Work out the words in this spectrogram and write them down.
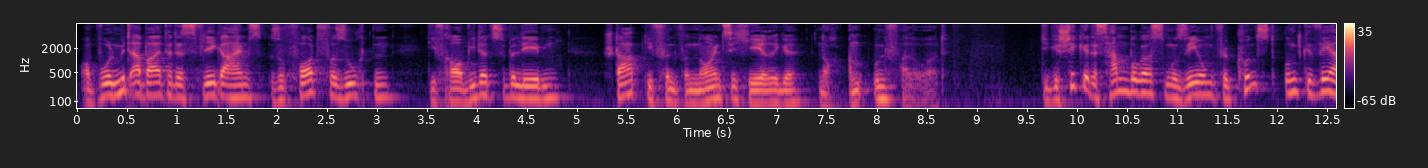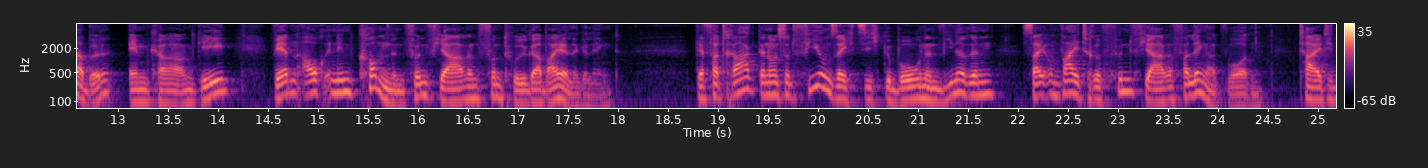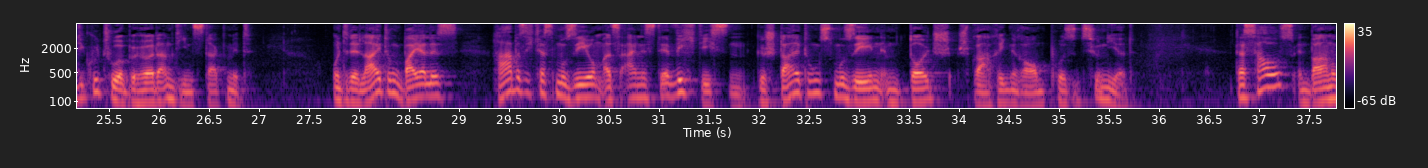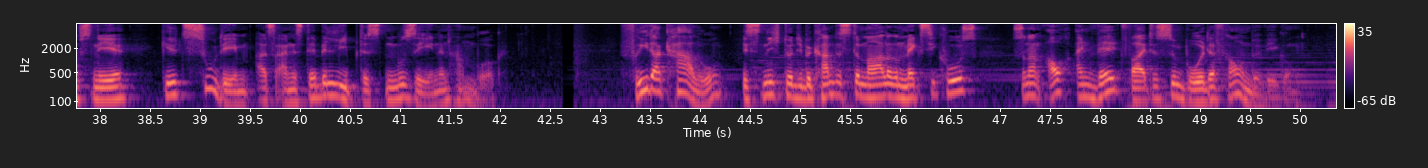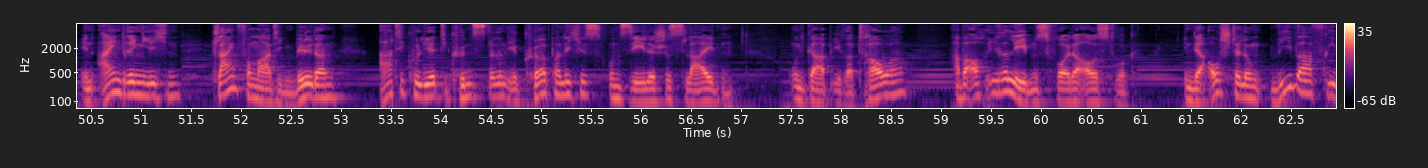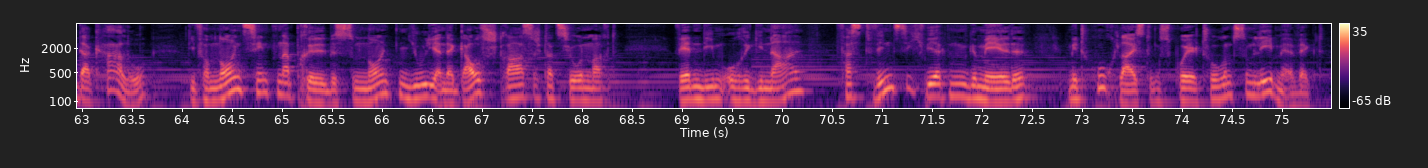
Obwohl Mitarbeiter des Pflegeheims sofort versuchten, die Frau wiederzubeleben, starb die 95-Jährige noch am Unfallort. Die Geschicke des Hamburgers Museum für Kunst und Gewerbe, MKG, werden auch in den kommenden fünf Jahren von Tulga Bayerle gelenkt. Der Vertrag der 1964 geborenen Wienerin sei um weitere fünf Jahre verlängert worden, teilte die Kulturbehörde am Dienstag mit. Unter der Leitung Bayerles habe sich das Museum als eines der wichtigsten Gestaltungsmuseen im deutschsprachigen Raum positioniert. Das Haus in Bahnhofsnähe gilt zudem als eines der beliebtesten Museen in Hamburg. Frida Kahlo ist nicht nur die bekannteste Malerin Mexikos, sondern auch ein weltweites Symbol der Frauenbewegung. In eindringlichen, kleinformatigen Bildern artikuliert die Künstlerin ihr körperliches und seelisches Leiden und gab ihrer Trauer, aber auch ihrer Lebensfreude Ausdruck. In der Ausstellung Viva Frida Kahlo, die vom 19. April bis zum 9. Juli an der Gaussstraße Station macht, werden die im Original fast winzig wirkenden Gemälde mit Hochleistungsprojektoren zum Leben erweckt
